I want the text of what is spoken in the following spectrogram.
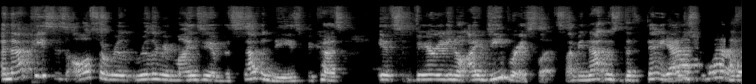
And that piece is also re- really reminds me of the 70s because it's very, you know, ID bracelets. I mean, that was the thing. Yes, yes.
